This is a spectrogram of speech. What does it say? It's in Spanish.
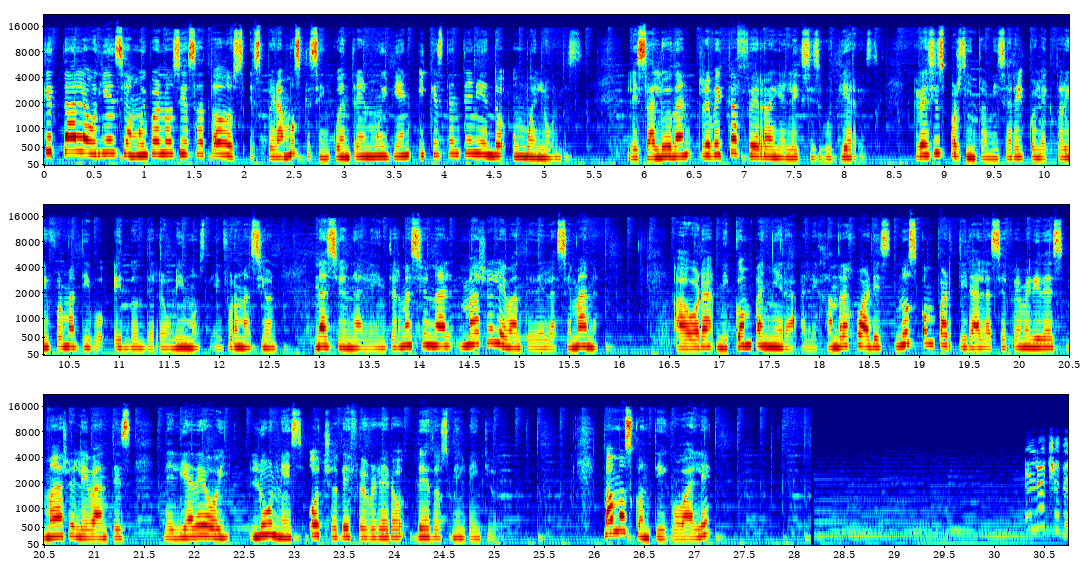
¿Qué tal audiencia? Muy buenos días a todos. Esperamos que se encuentren muy bien y que estén teniendo un buen lunes. Les saludan Rebeca Ferra y Alexis Gutiérrez. Gracias por sintonizar el colector informativo en donde reunimos la información nacional e internacional más relevante de la semana. Ahora mi compañera Alejandra Juárez nos compartirá las efemérides más relevantes del día de hoy, lunes 8 de febrero de 2021. Vamos contigo, Ale.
